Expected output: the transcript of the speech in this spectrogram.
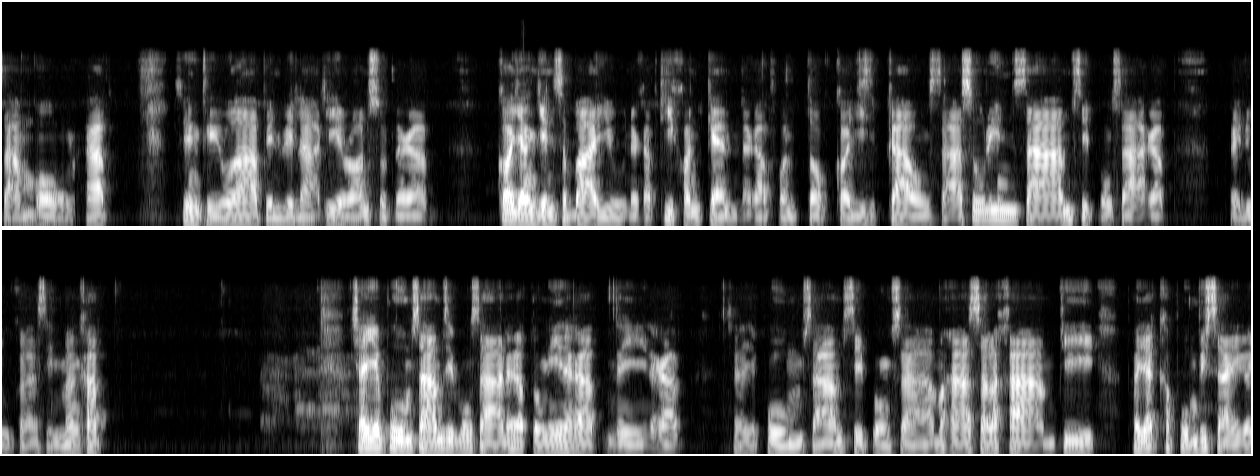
สามโมงครับ ซึ่งถือว่าเป็นเวลาที่ร้อนสุดนะครับ ก็ยังเย็นสบายอยู่นะครับที่ขอนแก่นนะครับฝนตกก็ 29 องศาสุรินทร์30 องศาครับ ไปดูกาสินบ้างครับชัยภูมิ 30 องศานะครับตรงนี้นะครับนี่นะครับชัยภูมิ 30 องศา มหาสารคามที่พยัคฆภูมิพิสัยก็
